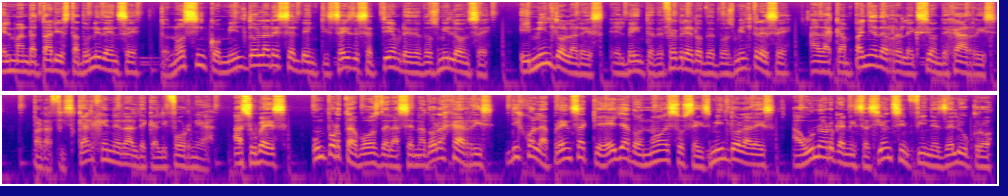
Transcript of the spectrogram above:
el mandatario estadounidense donó 5 mil dólares el 26 de septiembre de 2011 y mil dólares el 20 de febrero de 2013 a la campaña de reelección de Harris para fiscal general de California. A su vez, un portavoz de la senadora Harris dijo a la prensa que ella donó esos 6 mil dólares a una organización sin fines de lucro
